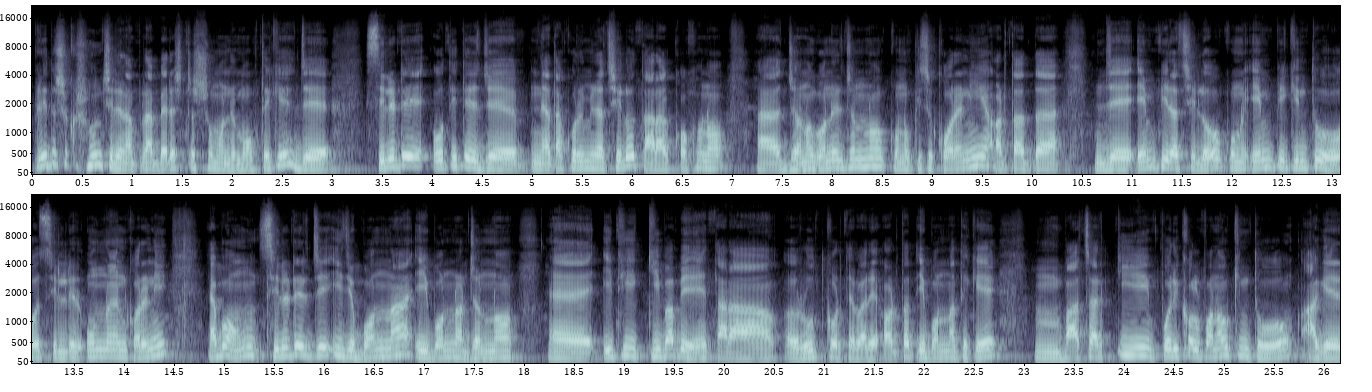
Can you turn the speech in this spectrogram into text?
প্রিয় দর্শক শুনছিলেন আপনারা ব্যারিস্টার সুমনের মুখ থেকে যে সিলেটে অতীতে যে নেতাকর্মীরা ছিল, তারা কখনো জনগণের জন্য কোনো কিছু করেনি। অর্থাৎ যে এমপিরা ছিল, কোনো এমপি কিন্তু সিলেটের উন্নয়ন করেনি। এবং সিলেটের যে এই যে বন্যা, এই বন্যার জন্য এটি কীভাবে তারা রোধ করতে পারে? অর্থাৎ এই বন্যা থেকে বাঁচার কি পরিকল্পনাও কিন্তু আগের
